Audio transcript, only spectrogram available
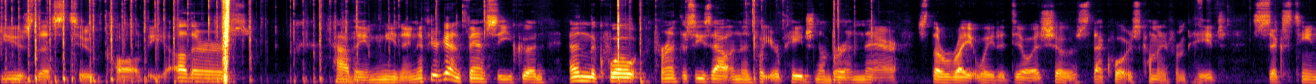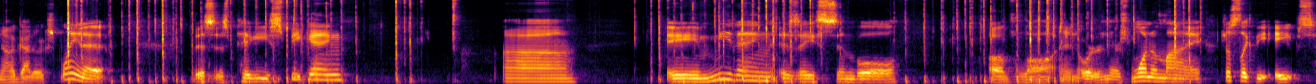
use this to call the others. Have a meeting. If you're getting fancy, you could end the quote, parentheses out, and then put your page number in there. It's the right way to do it. it shows that quote is coming from page 16. Now I've got to explain it. This is Piggy speaking. Uh, a meeting is a symbol of law and order. And there's one of my, just like the APES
